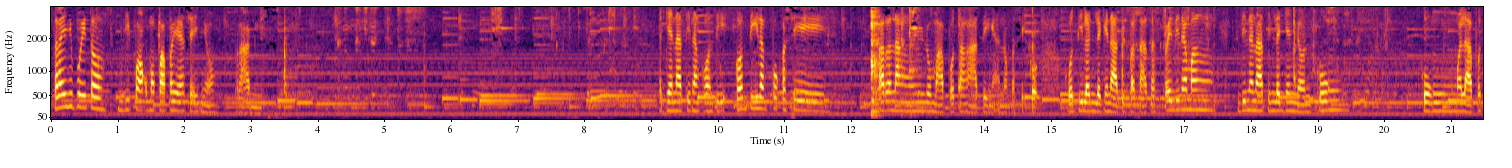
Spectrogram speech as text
Try nyo po ito. Hindi po ako mapapaya sa inyo. Promise. Lagyan natin ng konti. Konti lang po kasi para lang lumapot ang ating ano kasi ko, konti lang lagyan natin patatas. Pwede namang hindi na natin lagyan yon kung kung malapot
